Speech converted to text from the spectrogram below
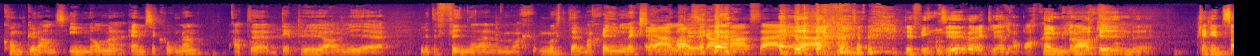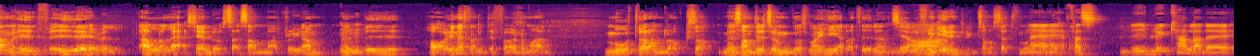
konkurrens inom M-sektionen? Att eh, DPU, ja, vi är lite finare än en mas- muttermaskin liksom? eller hur? man säga? Det finns ju verkligen Ja, inom maskin. eh, Kanske inte samma i, för i är väl... Alla läser ju ändå samma program. Men Mm. vi har ju nästan lite fördomar mot varandra också. Men samtidigt så umgås man ju hela tiden. Så Ja. det fungerar inte riktigt samma sätt för många. Nej, fast vi blir kallade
